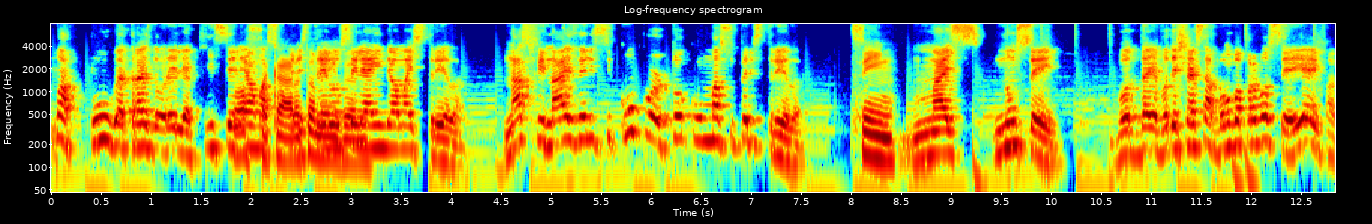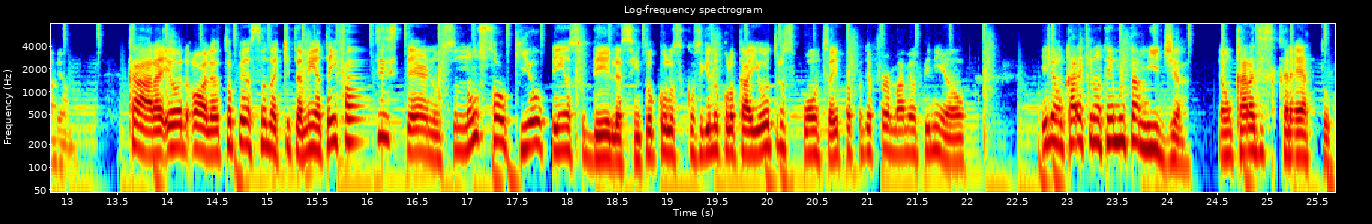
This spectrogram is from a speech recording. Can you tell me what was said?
uma pulga atrás da orelha aqui se ele Nossa, é uma cara, superestrela também, ou se ele ainda é uma estrela. Nas finais, ele se comportou como uma superestrela. Sim. Mas não sei. Vou, vou deixar essa bomba para você. E aí, Fabião? Cara, eu, olha, eu tô pensando aqui também até em fatos externos, não só o que eu penso dele, assim, tô conseguindo colocar aí outros pontos aí para poder formar minha opinião. Ele é um cara que não tem muita mídia, é um cara discreto,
